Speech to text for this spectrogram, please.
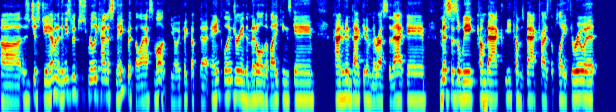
uh, is just jamming. And then he's been just really kind of snake bit the last month. You know, he picked up the ankle injury in the middle of the Vikings game, kind of impacted him the rest of that game. Misses a week, come back. He comes back, tries to play through it,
